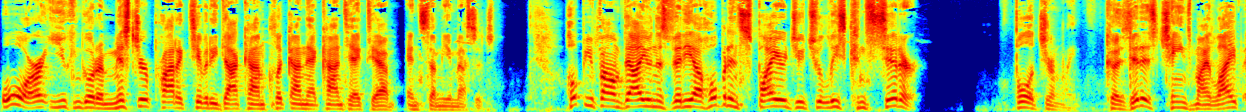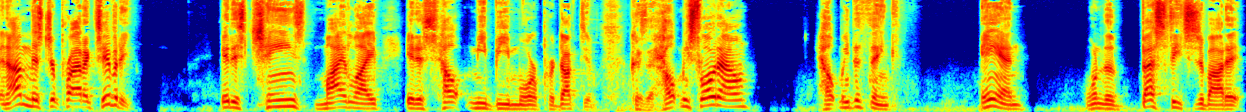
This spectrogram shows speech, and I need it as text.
or you can go to MisterProductivity.com, click on that contact tab and send me a message. Hope you found value in this video. I hope it inspired you to at least consider bullet journaling because it has changed my life and I'm Mr. Productivity. It has changed my life. It has helped me be more productive because it helped me slow down, helped me to think. And one of the best features about it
